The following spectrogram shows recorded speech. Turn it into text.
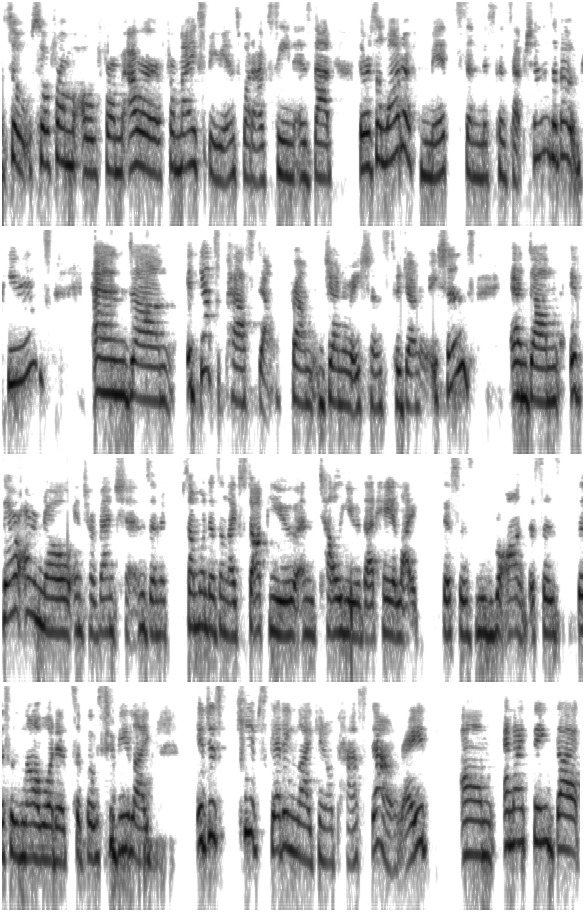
so so from oh, from our from my experience, what I've seen is that there's a lot of myths and misconceptions about periods and um, it gets passed down from generations to generations. And um, if there are no interventions and if someone doesn't like stop you and tell you that hey like this is wrong this is this is not what it's supposed to be like it just keeps getting like you know passed down right? Um, and i think that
